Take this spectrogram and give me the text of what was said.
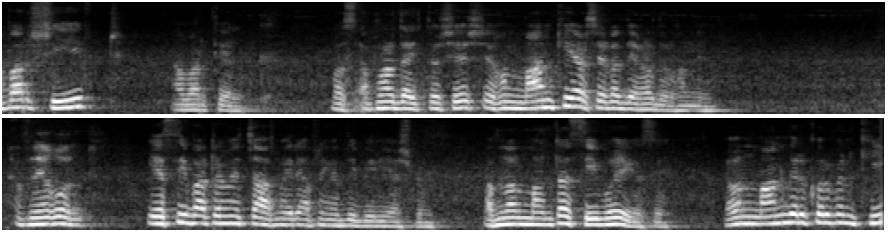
আবার শিফট আবার ক্যালক বাস, আপনার দায়িত্ব শেষ। এখন মান কি আর সেটা দেখার দরকার নেই। আপনি এখন এসি বাটমে চাপ মেরে আপনি এখান থেকে বেরিয়ে আসবেন। আপনার মানটা সেভ হয়ে গেছে। এখন মান বের করবেন কি?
